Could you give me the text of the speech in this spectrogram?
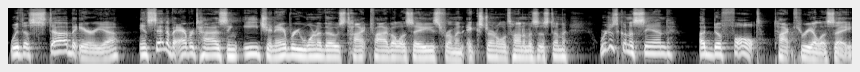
With a stub area, instead of advertising each and every one of those Type 5 LSAs from an external autonomous system, we're just going to send a default Type 3 LSA.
